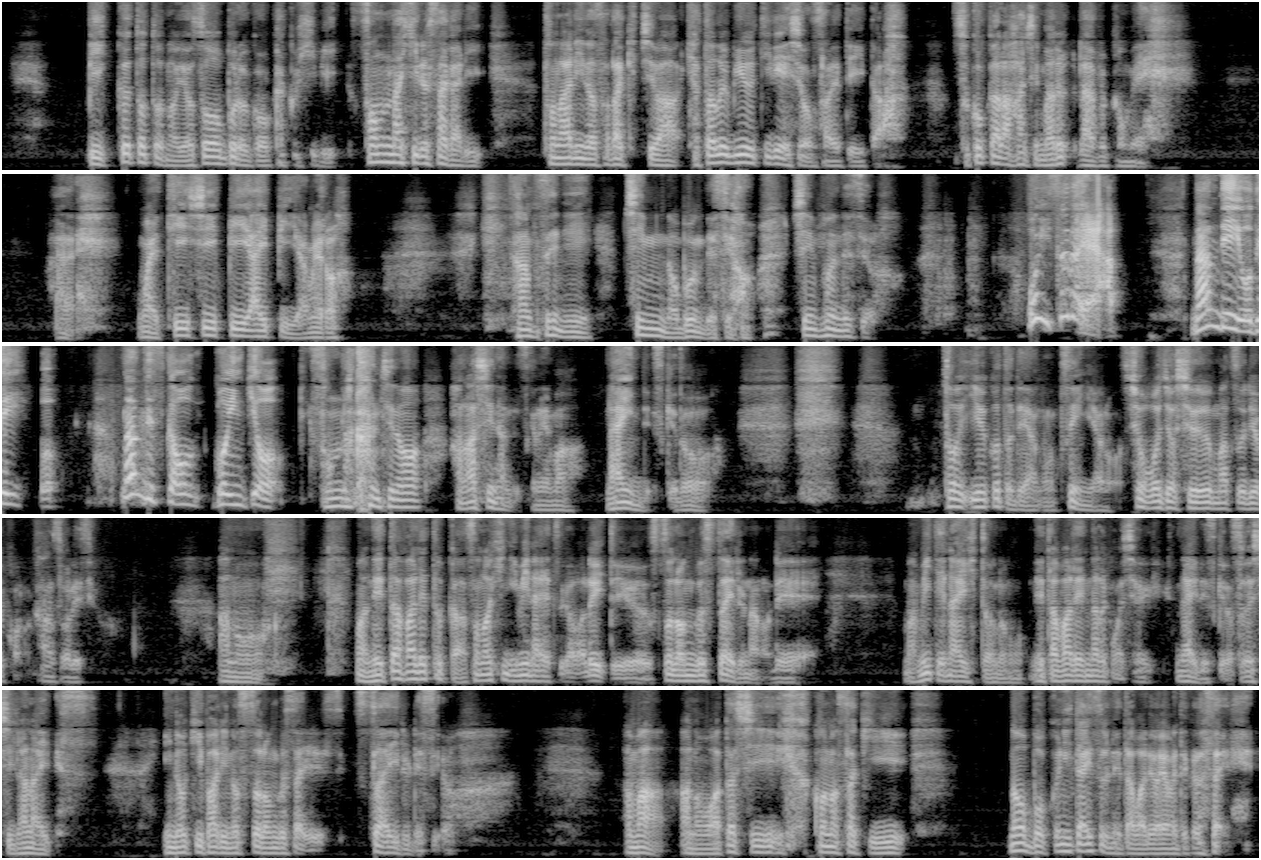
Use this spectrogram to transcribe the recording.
ビッグトトの予想ブログを書く日々。そんな昼下がり、隣の貞吉はキャトルビューティレーションされていた。そこから始まるラブコメ。はい。お前 TCPIP やめろ。完全に、チンの文ですよ。チン文ですよ。おい、貞やなんでよで、おなんですか、ご隠居。そんな感じの話なんですかね。まあ、ないんですけど。ということで、あの、ついにあの、少女週末旅行の感想ですよ。あの、まあネタバレとかその日に見ないやつが悪いというストロングスタイルなので、まあ見てない人のネタバレになるかもしれないですけど、それ知らないです。猪木張りのストロングスタイルですスタイルですよ。あまあ、あの、私、この先の僕に対するネタバレはやめてくださいね。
